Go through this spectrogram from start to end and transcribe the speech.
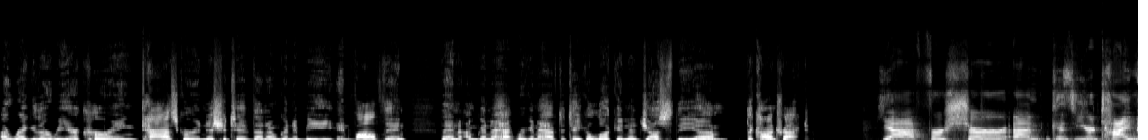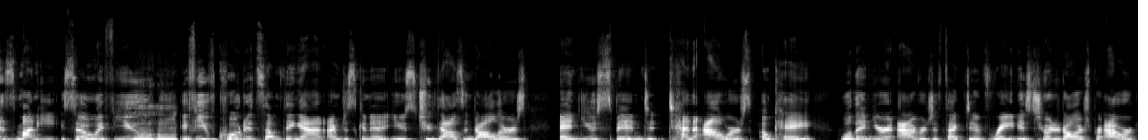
a regular reoccurring task or initiative that I'm going to be involved in, then I'm going to ha- we're going to have to take a look and adjust the um, the contract. Yeah, for sure. Because um, your time is money. So if you mm-hmm. if you've quoted something at, I'm just going to use two thousand dollars and you spend 10 hours, okay, well, then your average effective rate is $200 per hour.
